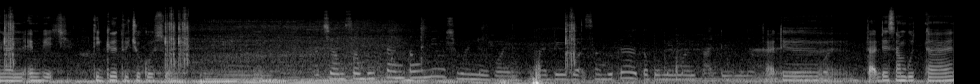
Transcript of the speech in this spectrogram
dengan MH370. Macam sambutan tahun ni macam mana Puan? Ada buat sambutan ataupun memang tak ada menyambut? Tak ada tak ada sambutan.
